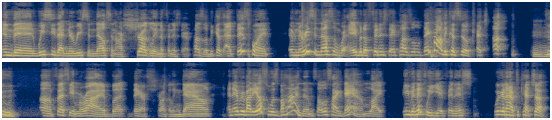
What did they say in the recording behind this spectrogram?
And then we see that Nerissa and Nelson are struggling to finish their puzzle because at this point, if Nerissa and Nelson were able to finish their puzzle, they probably could still catch up Mhm. to um, Fessy and Mariah, but they are struggling down, and everybody else was behind them. So it's like, damn, like even if we get finished, we're gonna have to catch up.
